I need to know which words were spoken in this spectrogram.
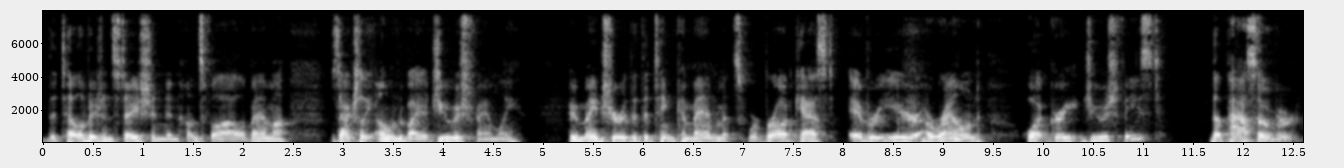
the television station in Huntsville, Alabama, was actually owned by a Jewish family who made sure that the Ten Commandments were broadcast every year around what great Jewish feast? The Passover.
